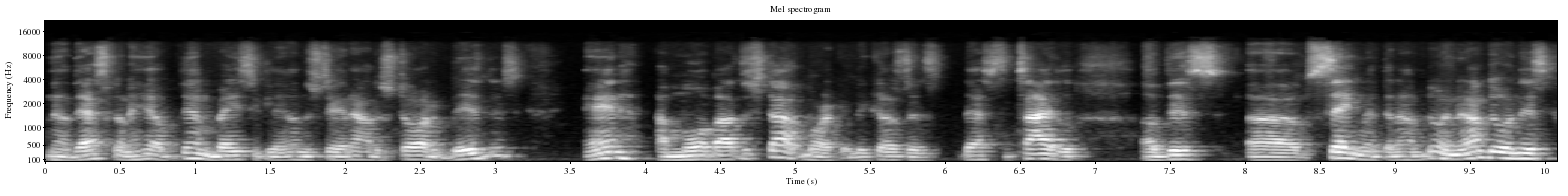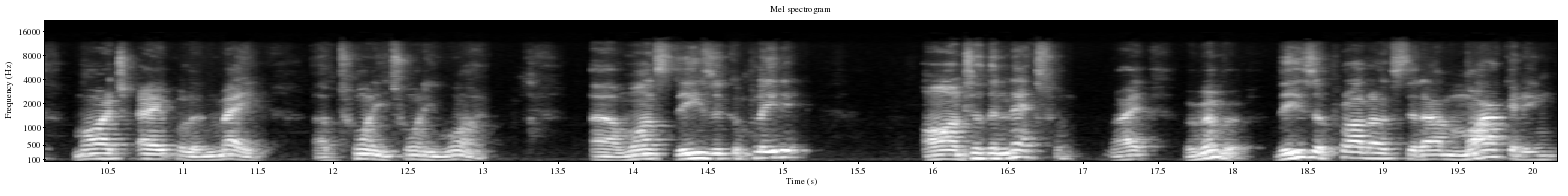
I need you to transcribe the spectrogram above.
Now that's going to help them basically understand how to start a business and more about the stock market because that's, the title of this uh, segment that I'm doing. And I'm doing this March, April, and May of 2021. Uh, once these are completed, on to the next one, right? Remember, these are products that I'm marketing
